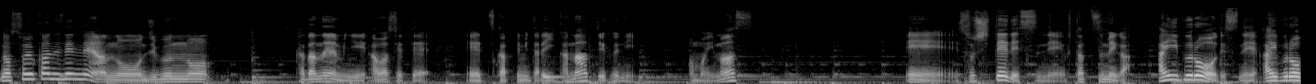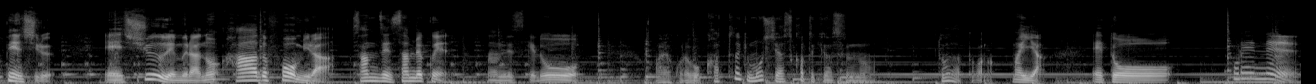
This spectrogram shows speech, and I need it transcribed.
まそういう感じでね、あの、自分の肌悩みに合わせて、え使ってみたらいいかなっていうふうに思います。えー、そしてですね、二つ目が、アイブロウですね。アイブロウペンシル。えー、シューエムラのハードフォーミュラー3300円なんですけど、あれこれ僕買った時もし安かった気がするな。どうだったかな？まあいいや。えっ、ー、と、これね、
